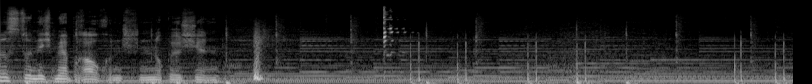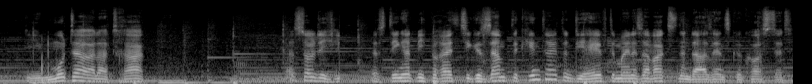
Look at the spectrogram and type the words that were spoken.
Wirst du nicht mehr brauchen, Schnuckelchen. Die Mutter aller Trag. Was sollte ich... Das Ding hat mich bereits die gesamte Kindheit und die Hälfte meines Erwachsenendaseins gekostet.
